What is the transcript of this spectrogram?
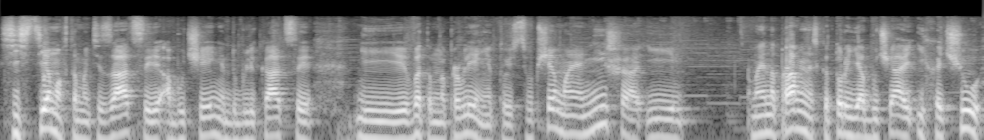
систем автоматизации, обучения, дубликации и в этом направлении. То есть вообще моя ниша и моя направленность, которую я обучаю и хочу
